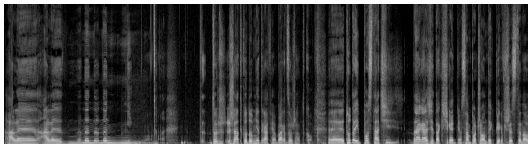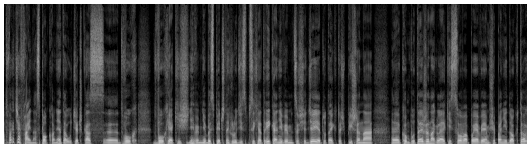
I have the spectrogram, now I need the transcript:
Ale, ale no, no, no nie, to rzadko do mnie trafia, bardzo rzadko. E, tutaj postaci na razie tak średnio. Sam początek, pierwsza scena otwarcia, fajna, spoko, nie? Ta ucieczka z e, dwóch, dwóch jakichś, nie wiem, niebezpiecznych ludzi z psychiatryka, nie wiemy co się dzieje, tutaj ktoś pisze na e, komputerze, nagle jakieś słowa pojawiają się pani doktor,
